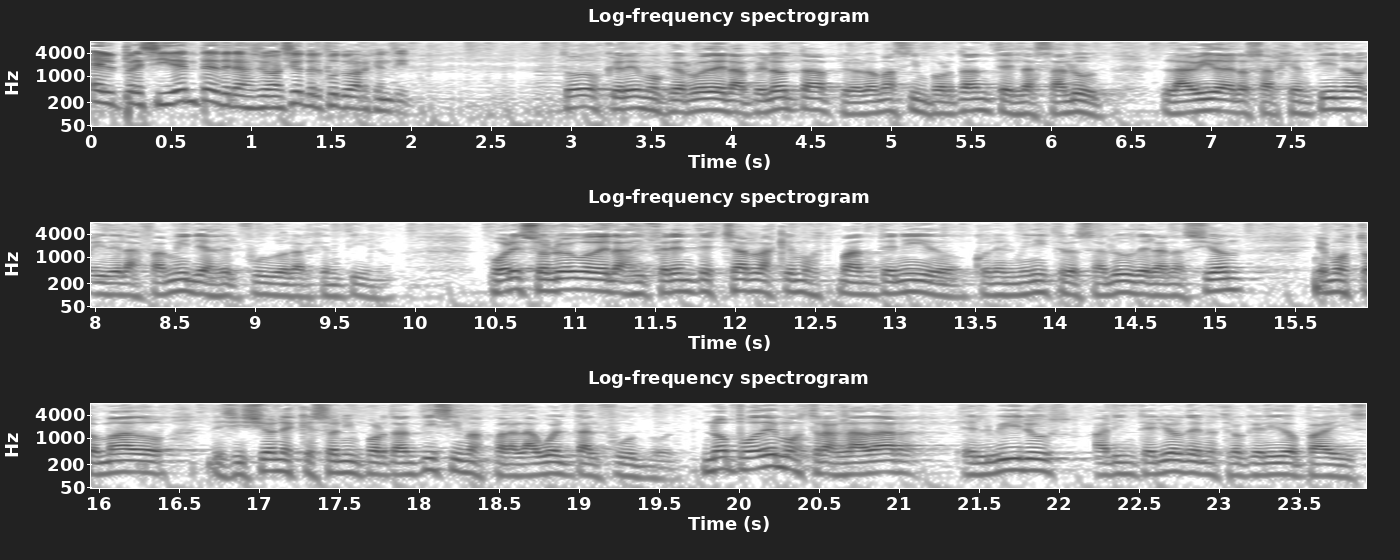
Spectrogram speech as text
el presidente de la Asociación del Fútbol Argentino. Todos queremos que ruede la pelota, pero lo más importante es la salud, la vida de los argentinos y de las familias del fútbol argentino. Por eso, luego de las diferentes charlas que hemos mantenido con el ministro de Salud de la Nación, hemos tomado decisiones que son importantísimas para la vuelta al fútbol. No podemos trasladar el virus al interior de nuestro querido país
